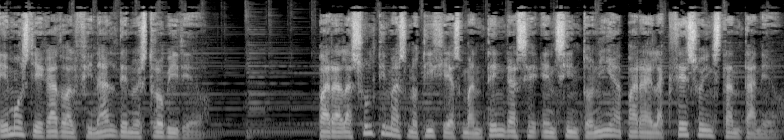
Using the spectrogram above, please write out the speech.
hemos llegado al final de nuestro vídeo. Para las últimas noticias manténgase en sintonía para el acceso instantáneo.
